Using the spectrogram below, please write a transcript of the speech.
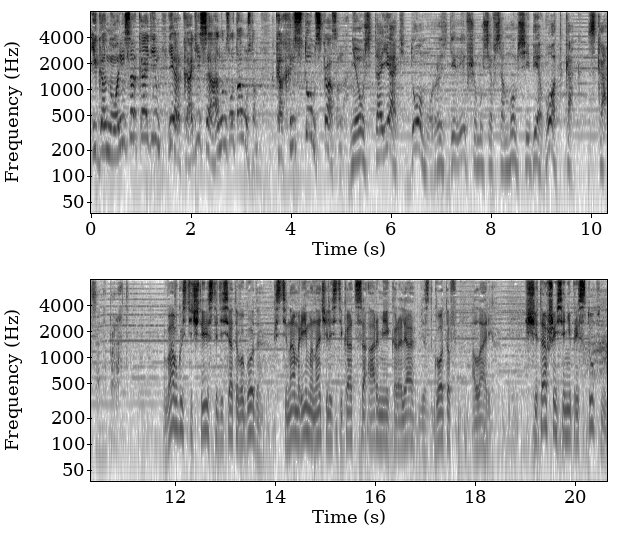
И Ганорий с Аркадием, и Аркадий с Иоанном Златоустом. Как Христом сказано. Не устоять дому, разделившемуся в самом себе. Вот как сказано, брат. В августе 410 года к стенам Рима начали стекаться армии короля Вестготов Алариха. Считавшийся неприступным,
